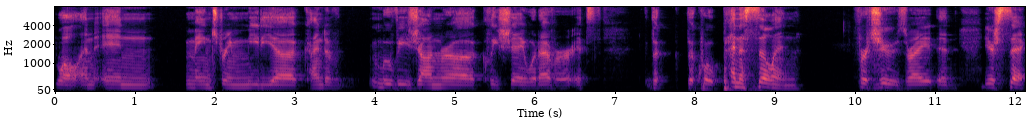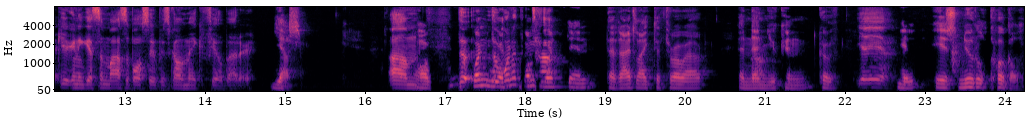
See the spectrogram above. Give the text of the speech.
well and in mainstream media kind of movie genre cliche whatever it's the the quote penicillin for jews right it, you're sick you're gonna get some matzo ball soup it's gonna make you feel better Yes. um Uh, the, One, the word, one at the one top Dan, that I'd like to throw out, and then Oh. you can go, yeah yeah yeah is noodle kugel.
